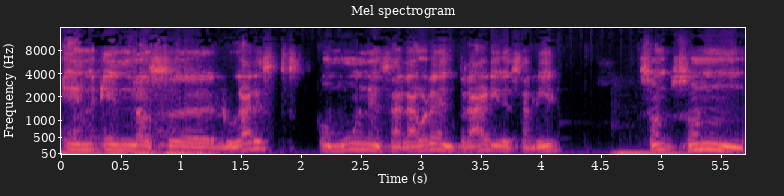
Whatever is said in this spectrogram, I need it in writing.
En, en los eh, lugares comunes a la hora de entrar y de salir, son, son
